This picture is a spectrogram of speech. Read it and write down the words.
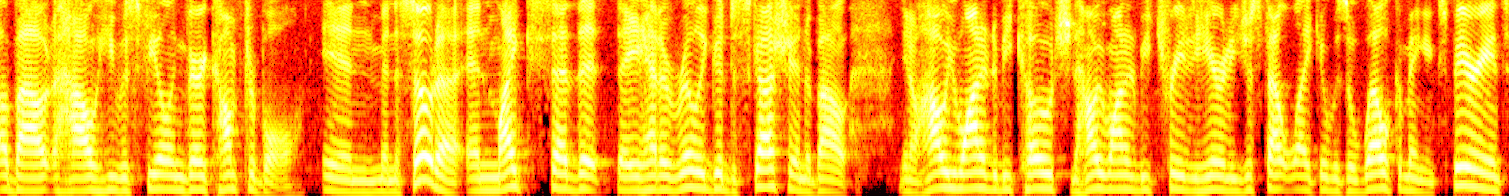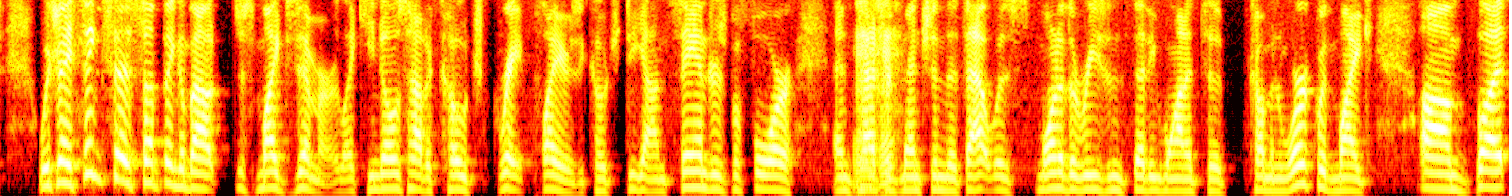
about how he was feeling very comfortable in Minnesota. And Mike said that they had a really good discussion about you know how he wanted to be coached and how he wanted to be treated here and he just felt like it was a welcoming experience which i think says something about just mike zimmer like he knows how to coach great players he coached Deion sanders before and patrick mm-hmm. mentioned that that was one of the reasons that he wanted to come and work with mike um, but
